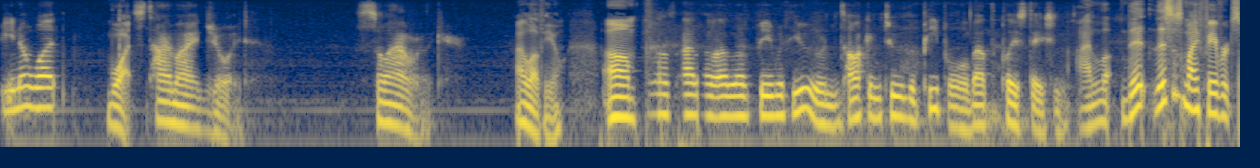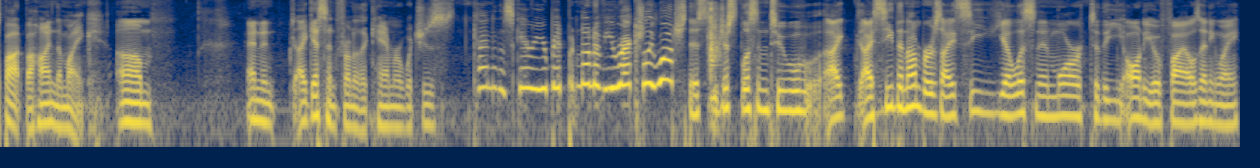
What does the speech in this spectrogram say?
You know what? What? It's time I enjoyed. So I don't really care. I love you. Um, I love, I love, I love being with you and talking to the people about the PlayStation. I love th- this is my favorite spot behind the mic. Um, and in, I guess in front of the camera, which is kind of the scarier bit. But none of you actually watch this. You just listen to. I I see the numbers. I see you listening more to the audio files anyway.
